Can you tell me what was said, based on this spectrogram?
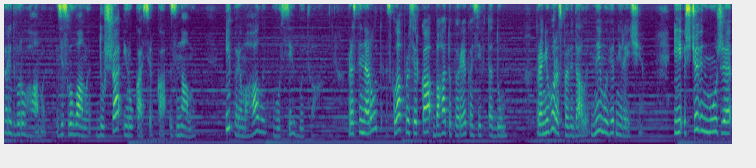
перед ворогами зі словами Душа і рука Сірка з нами і перемагали в усіх битвах. Простий народ склав про Сірка багато переказів та дум. Про нього розповідали неймовірні речі. І що він може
